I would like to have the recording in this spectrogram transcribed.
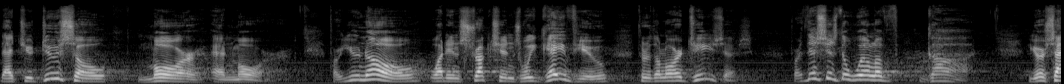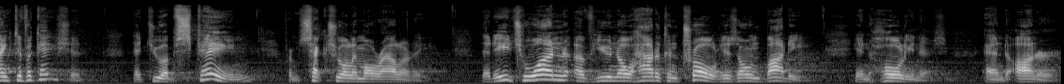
that you do so more and more. For you know what instructions we gave you through the Lord Jesus. For this is the will of God, your sanctification, that you abstain from sexual immorality, that each one of you know how to control his own body in holiness and honor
